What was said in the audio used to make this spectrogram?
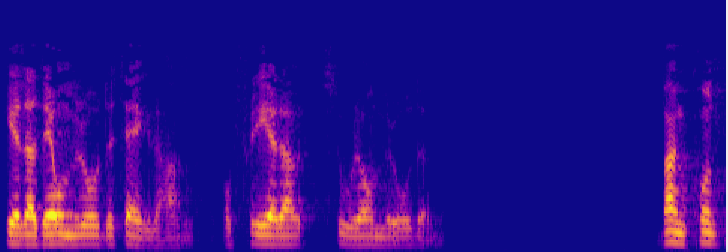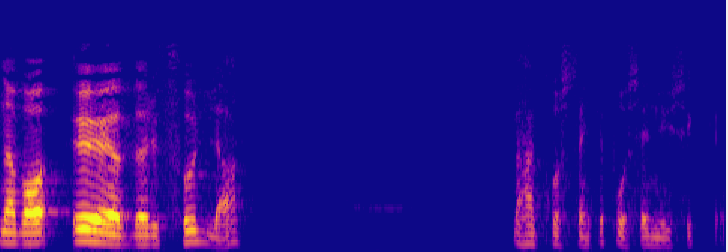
hela det området ägde han och flera stora områden. Bankkontona var överfulla men han kostade inte på sig en ny cykel.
